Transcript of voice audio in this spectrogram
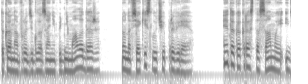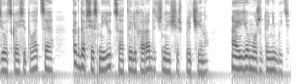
Так она вроде глаза не поднимала даже, но на всякий случай проверяю. Это как раз та самая идиотская ситуация, когда все смеются, а ты лихорадочно ищешь причину. А ее может и не быть.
